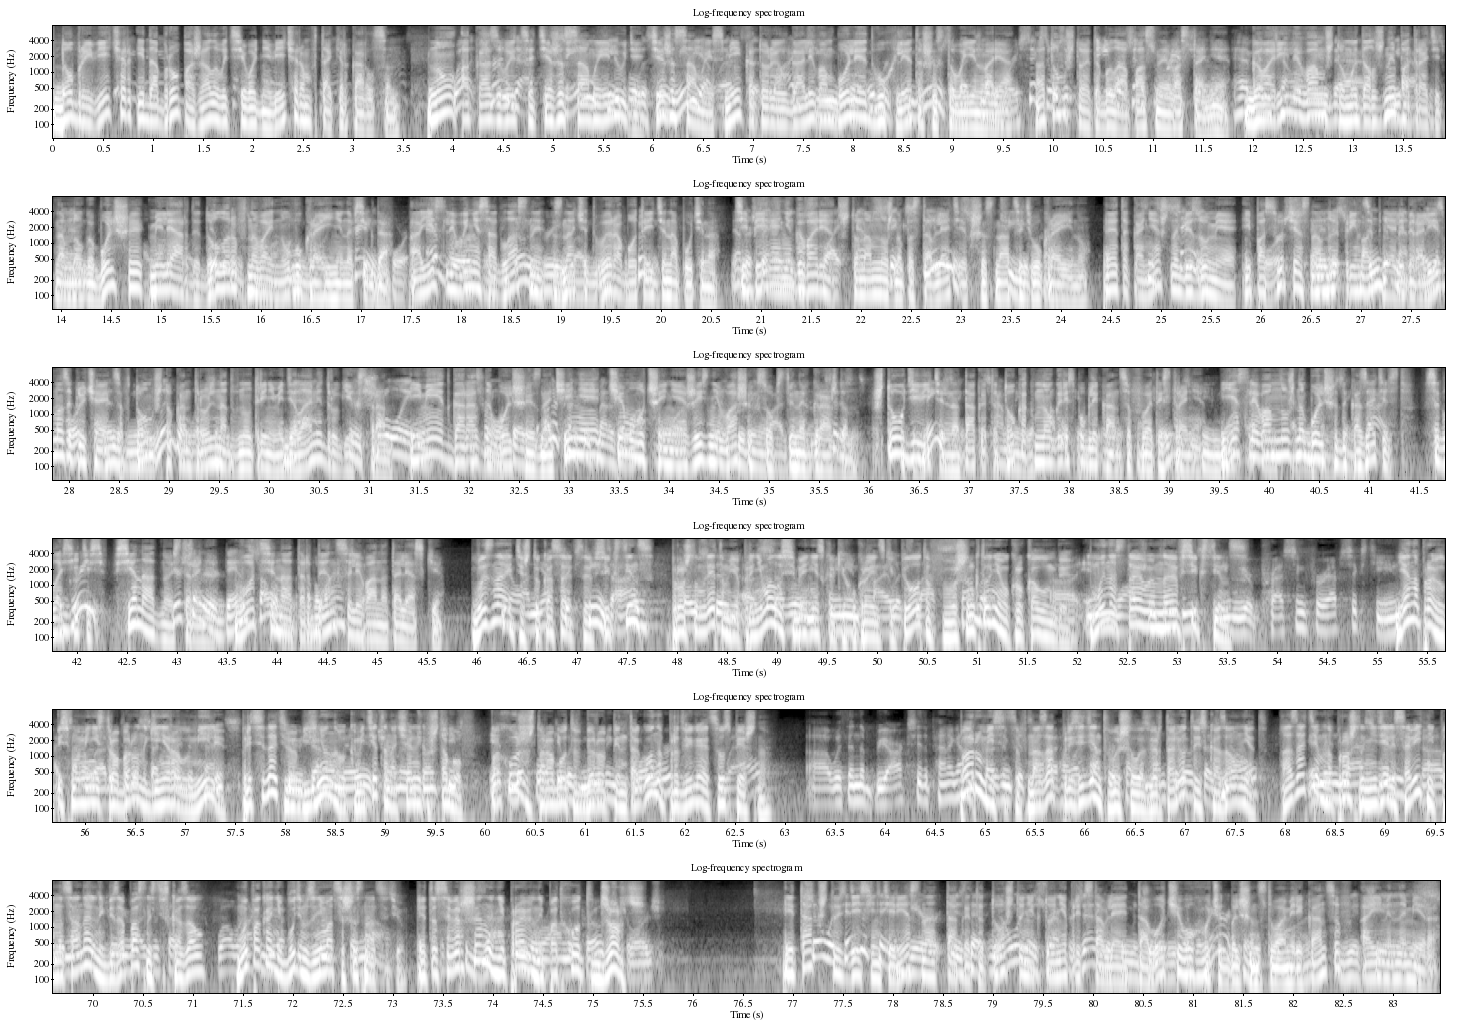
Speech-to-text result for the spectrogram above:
Добрый вечер и добро пожаловать сегодня вечером в Такер Карлсон. Ну, оказывается, те же самые люди, те же самые СМИ, которые лгали вам более двух лет о 6 января, о том, что это было опасное восстание. Говорили вам, что мы должны потратить намного больше миллиарды долларов на войну в Украине навсегда. А если вы не согласны, значит вы работаете на Путина. Теперь они говорят, что нам нужно поставлять F-16 в Украину. Это, конечно, безумие, и по сути основной принцип неолиберализма заключается в том, что контроль над внутренними делами других стран. имеет гораздо большее значение, чем улучшение жизни ваших собственных граждан. Что удивительно, так это то, как много республиканцев в этой стране. Если вам нужно больше доказательств, согласитесь, все на одной стороне. Вот сенатор Дэн Салливан от Аляски. Вы знаете, что касается F-16, прошлым летом я принимал у себя нескольких украинских пилотов в Вашингтоне округ Колумбия. Мы настаиваем на F-16. Я направил письмо министру обороны генералу Милли, председателю Объединенного комитета начальников штабов. Похоже, что работа в бюро Пентагона продвигается успешно. Пару месяцев назад президент вышел из вертолета и сказал «нет». А затем на прошлой неделе советник по национальной безопасности сказал «мы пока не будем заниматься 16». Это совершенно неправильный подход, Джордж. И так, что здесь интересно, так это то, что никто не представляет того, чего хочет большинство американцев, а именно мира.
